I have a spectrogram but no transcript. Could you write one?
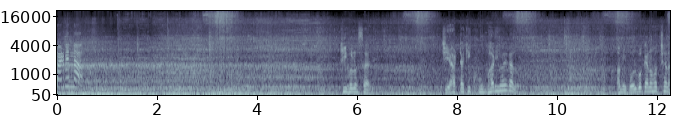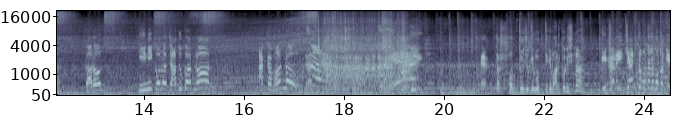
পারবেন না। কি হলো স্যার? চেয়ারটা কি খুব ভারী হয়ে গেল? আমি বলব কেন হচ্ছে না? কারণ ইনি কোনো জাদুকর নন একটা ভণ্ড। একটা শব্দ যদি মুখ থেকে বার করিস না এখানেই জ্যান্ত মতো দেবো তোকে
